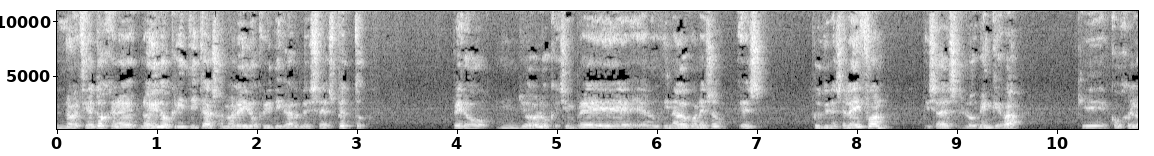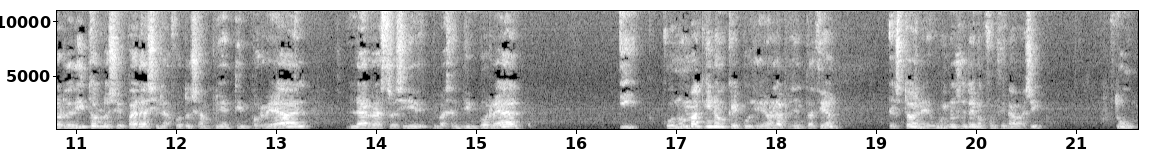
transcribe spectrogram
No es cierto que no he oído críticas o no he leído críticas de ese aspecto. Pero yo lo que siempre he alucinado con eso es. Tú tienes el iPhone y sabes lo bien que va. Que coges los deditos, los separas y la foto se amplía en tiempo real, la arrastras y vas en tiempo real. Y con un maquinón que pusieron en la presentación, esto en el Windows 7 no funcionaba así. Tú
